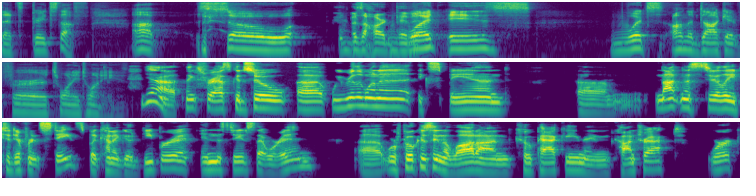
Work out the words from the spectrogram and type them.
that's great stuff. Uh, so it was a hard pivot. what is what's on the docket for 2020? Yeah, thanks for asking. So uh, we really want to expand, um, not necessarily to different states, but kind of go deeper in the states that we're in. Uh, we're focusing a lot on co-packing and contract work.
